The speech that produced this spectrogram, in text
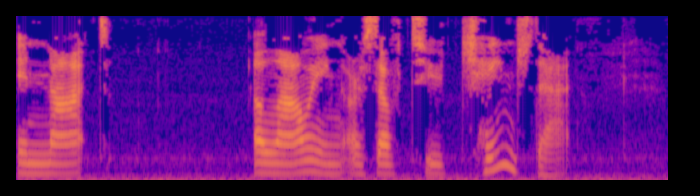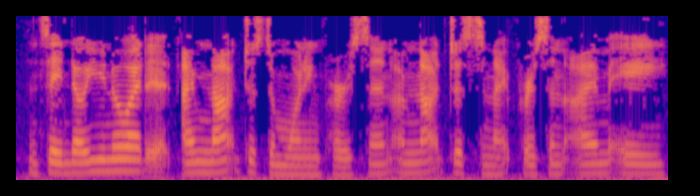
in not allowing ourselves to change that and say, no, you know what? I'm not just a morning person. I'm not just a night person. I'm a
